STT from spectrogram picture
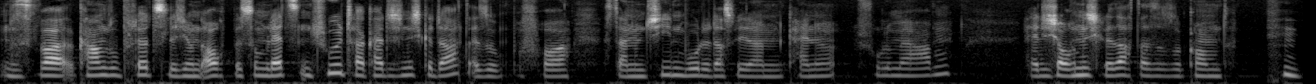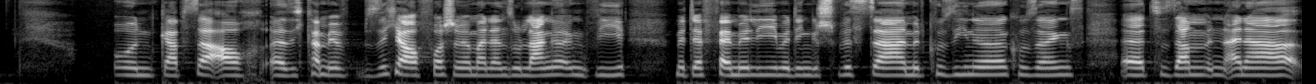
das war, kam so plötzlich und auch bis zum letzten Schultag hatte ich nicht gedacht, also bevor es dann entschieden wurde, dass wir dann keine Schule mehr haben, hätte ich auch nicht gedacht, dass es so kommt. Und gab es da auch, also ich kann mir sicher auch vorstellen, wenn man dann so lange irgendwie mit der Family, mit den Geschwistern, mit Cousine, Cousins äh, zusammen in einer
